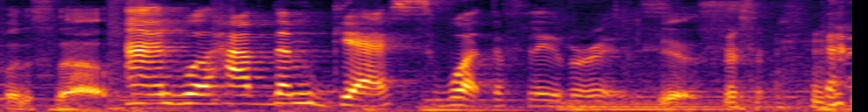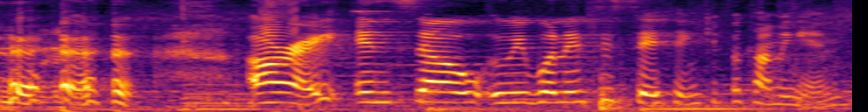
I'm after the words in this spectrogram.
for the staff. and we'll have them guess what the flavor is. Yes. All right, and so we wanted to say thank you for coming in and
